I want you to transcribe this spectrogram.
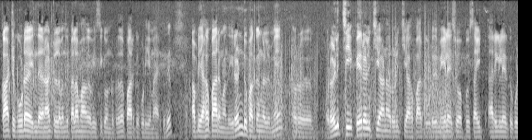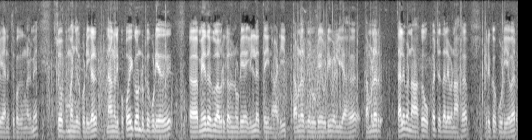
காற்று கூட இந்த நாட்களில் வந்து பலமாக வீசிக்கொண்டிருக்கிறத பார்க்கக்கூடியமாக இருக்குது. அப்படியாக பாருங்கள் அந்த இரண்டு பக்கங்களுமே ஒரு ஒரு எழுச்சி பேரெழுச்சியான ஒரு எழுச்சியாக பார்க்கக்கூடியது. மேலே சிவப்பு சைட் அருகில் இருக்கக்கூடிய அனைத்து பக்கங்களுமே சிவப்பு மஞ்சள் கொடிகள். நாங்கள் இப்போ போய்கொண்டிருக்கக்கூடியது மேதகு அவர்களுடைய இல்லத்தை நாடி தமிழர்களுடைய விடிவெள்ளியாக தமிழர் தலைவனாக ஒப்பற்ற தலைவனாக இருக்கக்கூடியவர்.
